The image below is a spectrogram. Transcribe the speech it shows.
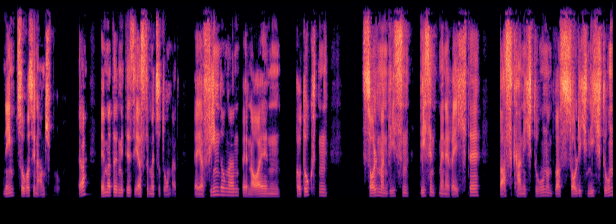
nehmt sowas in Anspruch. Ja, wenn man damit das erste Mal zu tun hat. Bei Erfindungen, bei neuen Produkten soll man wissen, wie sind meine Rechte, was kann ich tun und was soll ich nicht tun,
